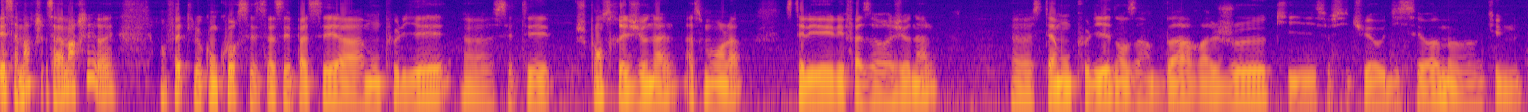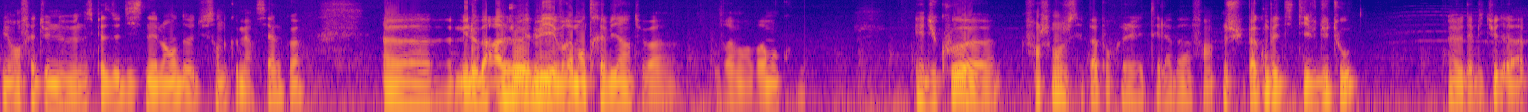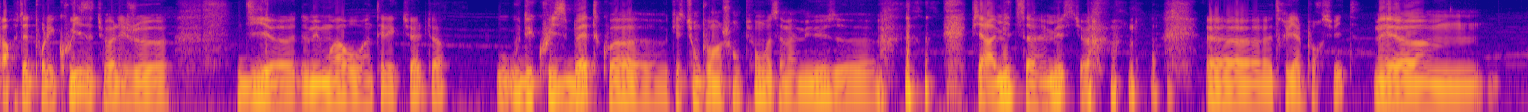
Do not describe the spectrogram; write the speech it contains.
Et ça marche, ça a marché, ouais. En fait, le concours, ça s'est passé à Montpellier. Euh, c'était, je pense, régional à ce moment-là. C'était les, phases régionales. Euh, c'était à Montpellier dans un bar à jeux qui se situe à Odysseum, euh, qui est en fait une, espèce de Disneyland du centre commercial, quoi. mais le bar à jeux, lui, est vraiment très bien, tu vois, vraiment, vraiment cool. Et du coup, franchement, je sais pas pourquoi j'ai été là-bas. Enfin, je suis pas compétitif du tout. Euh, d'habitude, à part peut-être pour les quiz, tu vois, les jeux euh, dits euh, de mémoire ou intellectuels, tu vois. Ou, des quiz bêtes, quoi. question pour un champion, moi ça m'amuse. Pyramide, ça m'amuse, tu vois. Trivial poursuite. Mais,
